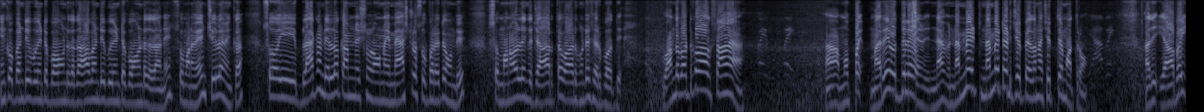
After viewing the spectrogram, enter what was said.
ఇంకో బండి పోయింటే బాగుండు కదా ఆ బండి పోయింటే బాగుంటుంది కదా అని. సో మనం ఏం చేయలేం ఇంకా. సో ఈ బ్లాక్ అండ్ ఎల్లో కాంబినేషన్లో ఉన్న ఈ మ్యాస్ట్రో సూపర్ అయితే ఉంది. సో మన వాళ్ళు ఇంకా జాగ్రత్త వాడుకుంటే సరిపోద్ది. వంద పట్టుకో ఒక స్వామి ముప్పై. మరీ వద్దులే. నమ్మే నమ్మే నమ్మేటట్టు చెప్పేదన్నా చెప్తే మాత్రం. అది యాభై.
